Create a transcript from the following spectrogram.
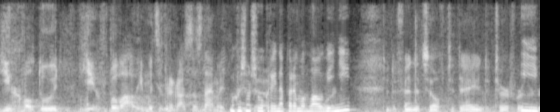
їх гвалтують, їх вбивали. І ми це прекрасно знаємо. Ми хочемо, щоб Україна перемогла у війні. І.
